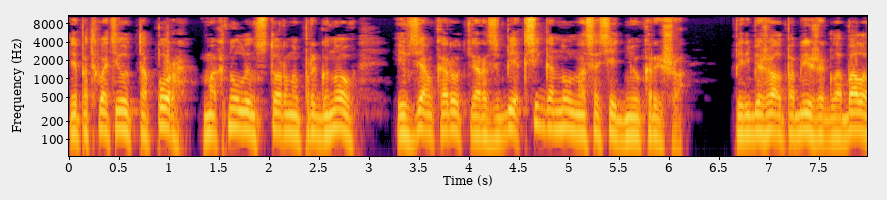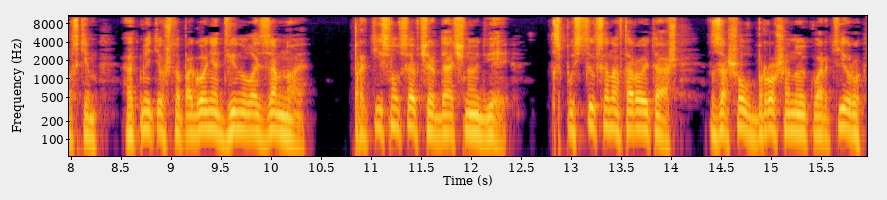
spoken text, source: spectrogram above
Я подхватил топор, махнул им в сторону прыгунов и, взяв короткий разбег, сиганул на соседнюю крышу. Перебежал поближе к Глобаловским, отметив, что погоня двинулась за мной. Протиснулся в чердачную дверь. Спустился на второй этаж, зашел в брошенную квартиру,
